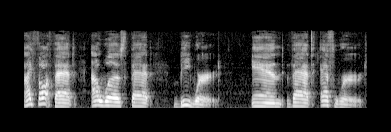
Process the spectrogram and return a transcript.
I thought that I was that B word and that F word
